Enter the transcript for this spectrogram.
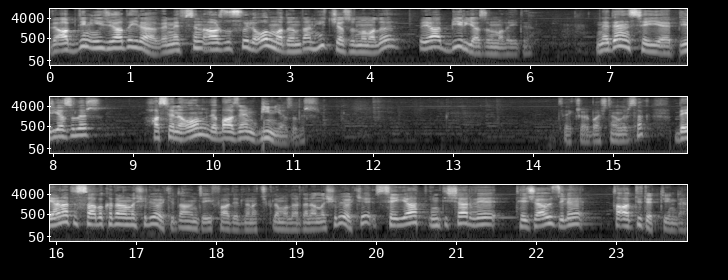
ve abdin icadıyla ve nefsin arzusuyla olmadığından hiç yazılmamalı veya bir yazılmalıydı. Neden seyye bir yazılır, hasene on ve bazen bin yazılır? Tekrar baştan alırsak. Beyanat-ı sabıkadan anlaşılıyor ki, daha önce ifade edilen açıklamalardan anlaşılıyor ki, seyyiat, intişar ve tecavüz ile taaddüt ettiğinden.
